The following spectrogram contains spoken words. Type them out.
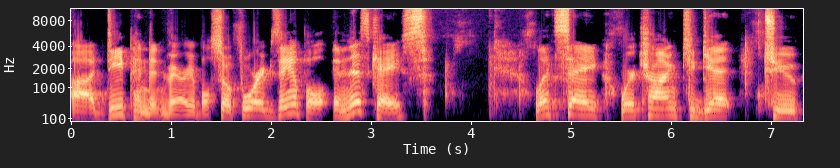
uh, dependent variable. So for example, in this case, Let's say we're trying to get to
